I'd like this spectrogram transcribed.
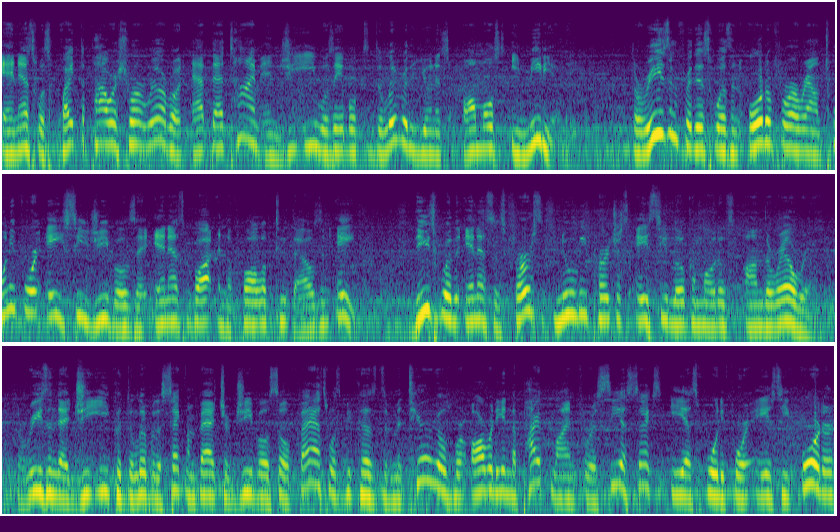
NS was quite the power short railroad at that time, and GE was able to deliver the units almost immediately. The reason for this was an order for around 24 AC GEVOs that NS bought in the fall of 2008. These were the NS's first newly purchased AC locomotives on the railroad. The reason that GE could deliver the second batch of GEVO so fast was because the materials were already in the pipeline for a CSX ES44 AC order,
